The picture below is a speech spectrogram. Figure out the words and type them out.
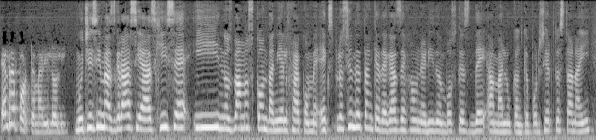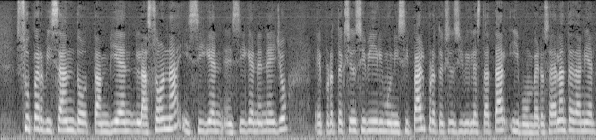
El reporte, Mariloli. Muchísimas gracias, Gise. Y nos vamos con Daniel Jacome. Explosión de tanque de gas deja un herido en bosques de Amalucan, que por cierto están ahí supervisando también la zona y siguen, eh, siguen en ello. Eh, protección Civil Municipal, Protección Civil Estatal y bomberos. Adelante, Daniel.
